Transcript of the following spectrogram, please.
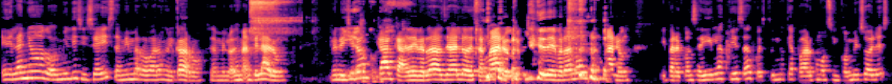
el año 2016 a mí me robaron el carro, o sea, me lo desmantelaron. Me lo hicieron caca, de verdad, o sea, lo desarmaron, de verdad lo desarmaron. Y para conseguir las piezas, pues tuvimos que pagar como 5 mil soles.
